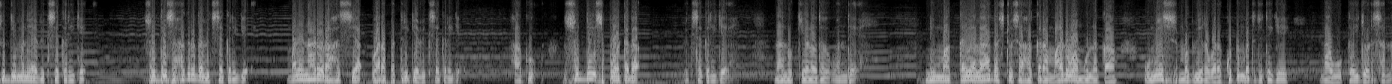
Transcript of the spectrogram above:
ಸುದ್ದಿಮನೆಯ ವೀಕ್ಷಕರಿಗೆ, ಸುದ್ದಿ ಸಾಗರದ ವೀಕ್ಷಕರಿಗೆ, ಮಲೆನಾಡು ರಹಸ್ಯ ವರ ಪತ್ರಿಕೆ ವೀಕ್ಷಕರಿಗೆ ಹಾಗೂ ಸುದ್ದಿ ಸ್ಫೋಟದ ವೀಕ್ಷಕರಿಗೆ ನಾನು ಕೇಳೋದು ಒಂದೇ. ನಿಮ್ಮ ಕೈಯಲಾದಷ್ಟು ಸಹಕಾರ ಮಾಡುವ ಮೂಲಕ ಉಮೇಶ್ ಮಗ್ವೀರ್ ಅವರ ಕುಟುಂಬದ ಜೊತೆಗೆ ನಾವು ಕೈ ಜೋಡಿಸೋಣ.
